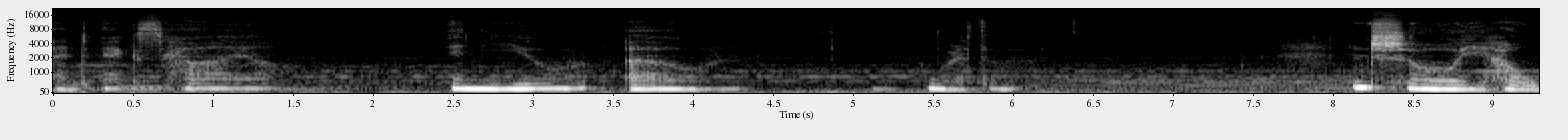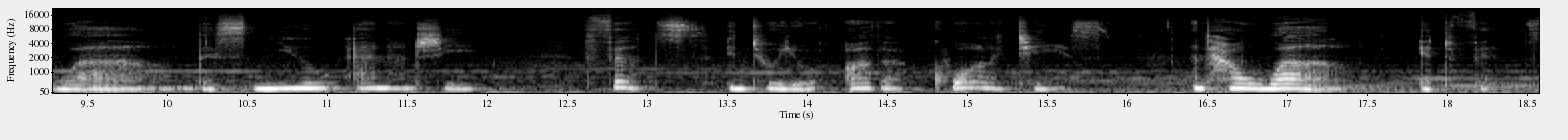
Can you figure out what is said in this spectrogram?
and exhale in your own rhythm. Enjoy how well this new energy fits into your other qualities and how well it fits.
